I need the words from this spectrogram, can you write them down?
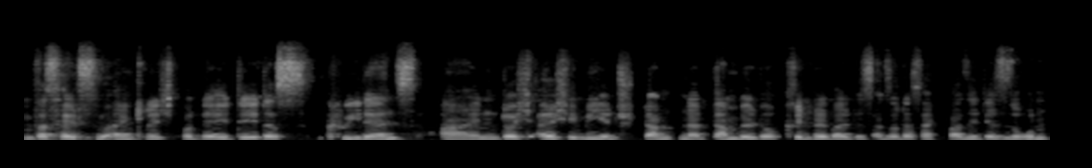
Was hältst du eigentlich von der Idee, dass Credence ein durch Alchemie entstandener Dumbledore Grindelwald ist? Also, dass er quasi der Sohn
